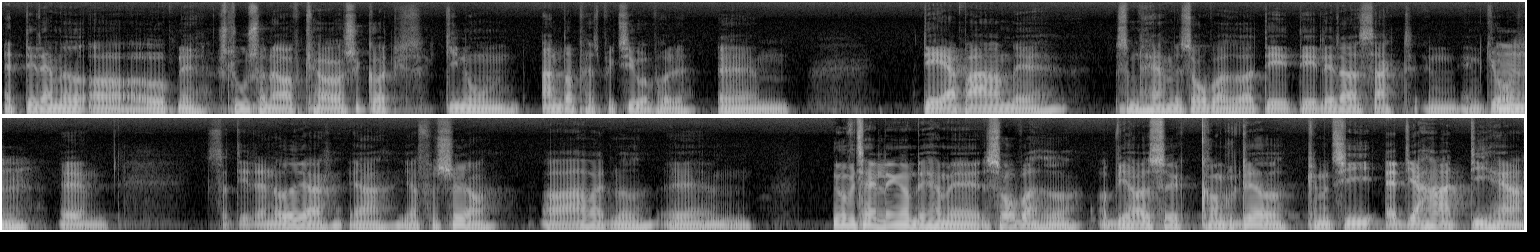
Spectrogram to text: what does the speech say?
at det der med at, at åbne sluserne op, kan også godt give nogle andre perspektiver på det. Øhm, det er bare med, som det er med sårbarheder, det, det er lettere sagt end, end gjort. Mm. Øhm, så det er da noget, jeg, jeg, jeg forsøger at arbejde med. Øhm, nu har vi talt længere om det her med sårbarheder, og vi har også konkluderet, kan man sige, at jeg har de her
